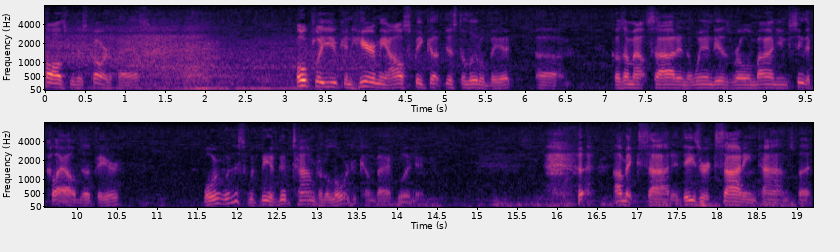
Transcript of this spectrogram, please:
pause for this car to pass. Hopefully you can hear me. I'll speak up just a little bit because uh, I'm outside and the wind is rolling by and you can see the clouds up here. Boy, well, this would be a good time for the Lord to come back, wouldn't it? I'm excited. These are exciting times, but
